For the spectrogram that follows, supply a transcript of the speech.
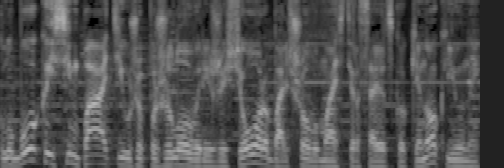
глубокой симпатии уже пожилого режиссера, большого мастера советского кино к юной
